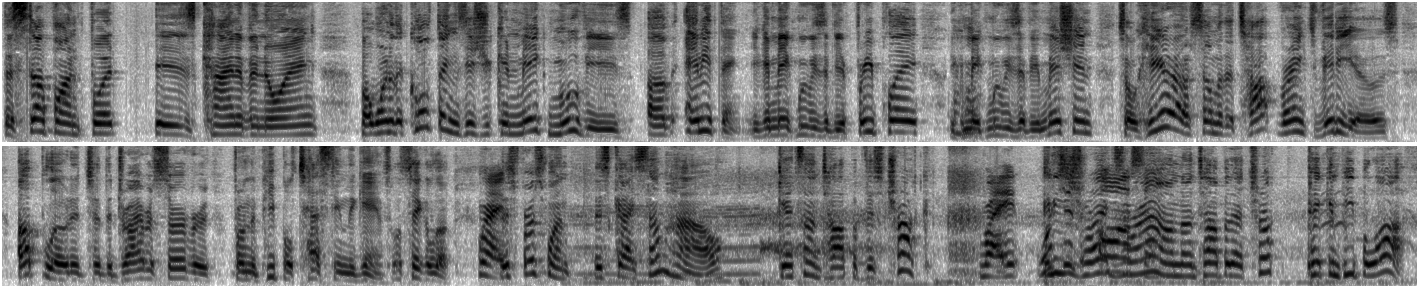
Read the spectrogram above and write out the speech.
The stuff on foot is kind of annoying. But one of the cool things is you can make movies of anything. You can make movies of your free play. You can Mm-hmm. make movies of your mission. So here are some of the top ranked videos uploaded to the driver server from the people testing the game. So let's take a look. Right. This first one, this guy somehow gets on top of this truck. right? And Which he just rides awesome. around on top of that truck, picking people off.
